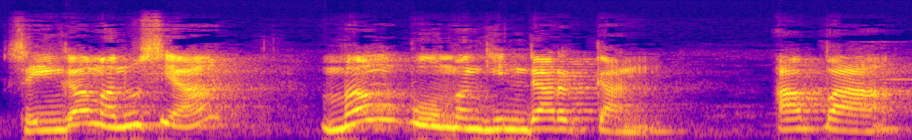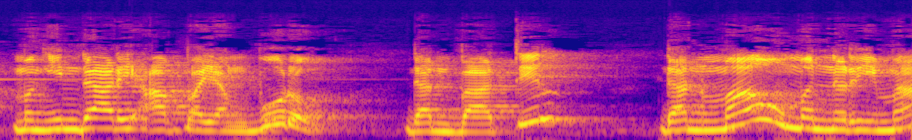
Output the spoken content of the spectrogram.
Sehingga manusia mampu menghindarkan apa, menghindari apa yang buruk dan batil dan mau menerima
